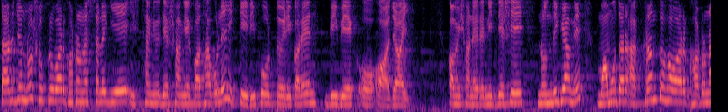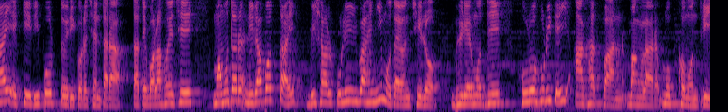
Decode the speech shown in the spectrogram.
তার জন্য শুক্রবার ঘটনাস্থলে গিয়ে স্থানীয়দের সঙ্গে কথা বলে একটি রিপোর্ট তৈরি করেন বিবেক ও অজয়। কমিশনের নির্দেশে নন্দীগ্রামে মমতার আক্রান্ত হওয়ার ঘটনায় একটি রিপোর্ট তৈরি করেছেন তারা। তাতে বলা হয়েছে, মমতার নিরাপত্তায় বিশাল পুলিশ বাহিনী মোতায়েন ছিল। ভিড়ের মধ্যে হুড়োহুড়িতেই আঘাত পান বাংলার মুখ্যমন্ত্রী।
